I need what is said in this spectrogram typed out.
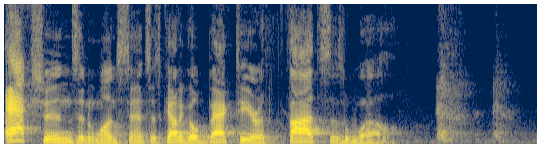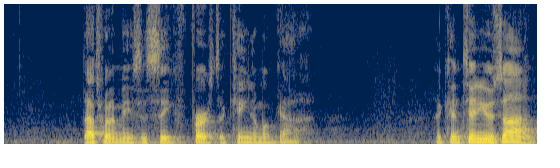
actions in one sense. It's got to go back to your thoughts as well. That's what it means to seek first the kingdom of God. It continues on,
